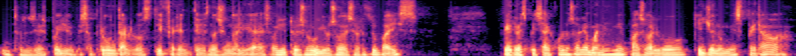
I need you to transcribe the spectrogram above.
Entonces, pues yo empecé a preguntar las diferentes nacionalidades. Oye, ¿tú eres orgulloso de ser de tu país? Pero especial con los alemanes me pasó algo que yo no me esperaba.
